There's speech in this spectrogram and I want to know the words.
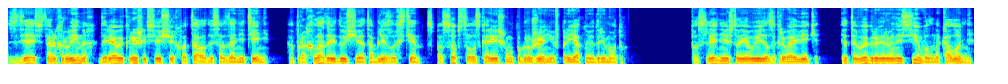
Здесь, в старых руинах, дырявой крыши все еще хватало для создания тени, а прохлада, идущая от облезлых стен, способствовала скорейшему погружению в приятную дремоту. Последнее, что я увидел, закрывая веки, это выгравированный символ на колонне.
